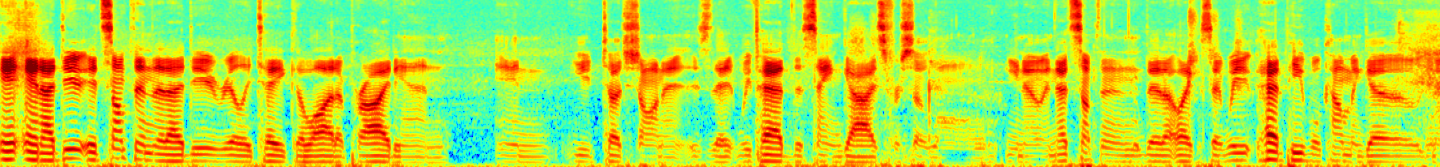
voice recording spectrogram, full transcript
and, and I do. It's something that I do really take a lot of pride in. And you touched on it is that we've had the same guys for so long, you know, and that's something that, like I said, we've had people come and go, you know,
